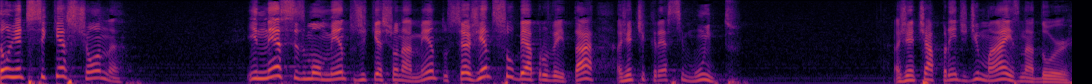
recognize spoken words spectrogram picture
Então a gente se questiona. E nesses momentos de questionamento, se a gente souber aproveitar, a gente cresce muito. A gente aprende demais na dor.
